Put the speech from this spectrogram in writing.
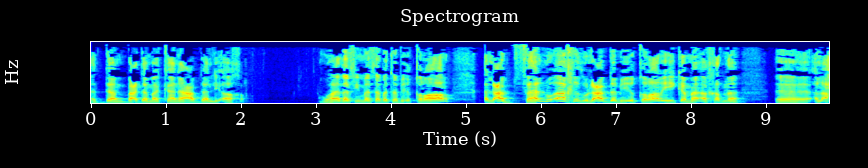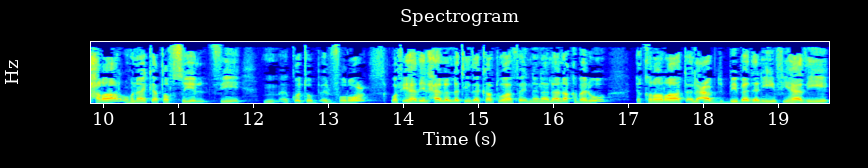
الدم بعدما كان عبدا لآخر. وهذا فيما ثبت بإقرار العبد فهل نؤاخذ العبد بإقراره كما أخذنا آه، الأحرار هناك تفصيل في كتب الفروع وفي هذه الحالة التي ذكرتها فإننا لا نقبل إقرارات العبد ببدنه في هذه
